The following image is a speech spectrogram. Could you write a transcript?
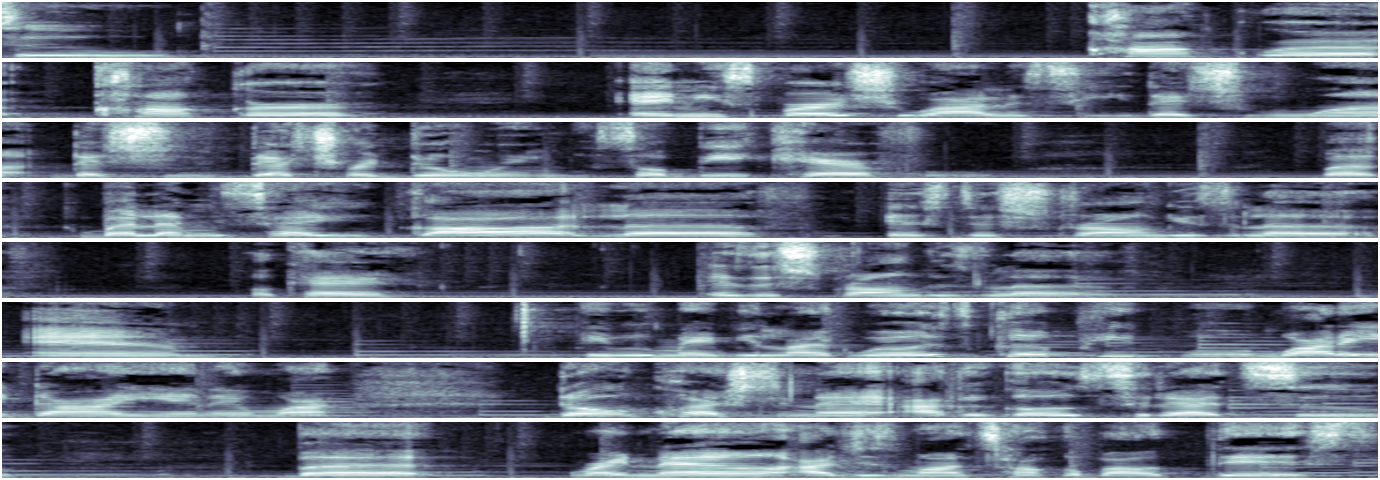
To conquer conquer any spirituality that you want that you that you're doing. So be careful. But but let me tell you, God love is the strongest love. Okay? Is the strongest love. And people may be like, well, it's good people, why they dying and why don't question that. I could go to that too. But right now I just want to talk about this.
